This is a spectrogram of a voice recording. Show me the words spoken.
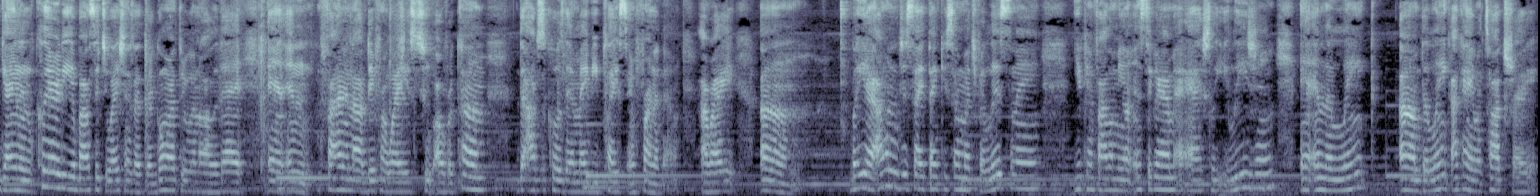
gaining clarity about situations that they're going through and all of that, and and finding out different ways to overcome the obstacles that may be placed in front of them. All right. Um, but yeah, I want to just say thank you so much for listening. You can follow me on Instagram at Ashley Elysian, and in the link, um, the link I can't even talk straight.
